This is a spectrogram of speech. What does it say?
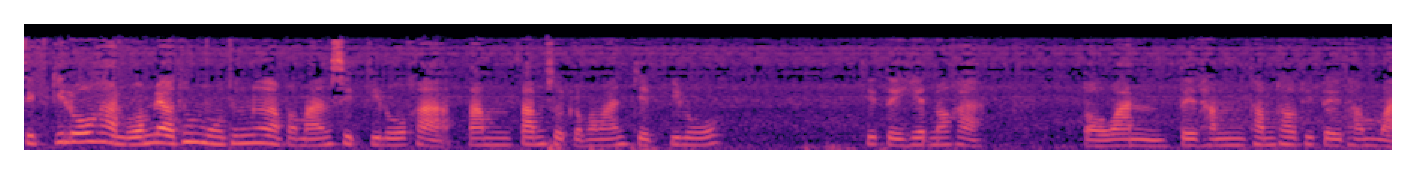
สิบกิโลค่ะรวมแล้วทั้งหมูทั้งเนื้อประมาณสิบกิโลค่ะตำตำสุดก็ประมาณเจ็ดกิโลที่เตยเฮ็ดเนาะค่ะ ต่อวันเตยทำทำเท่าที่เตยทำไหว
